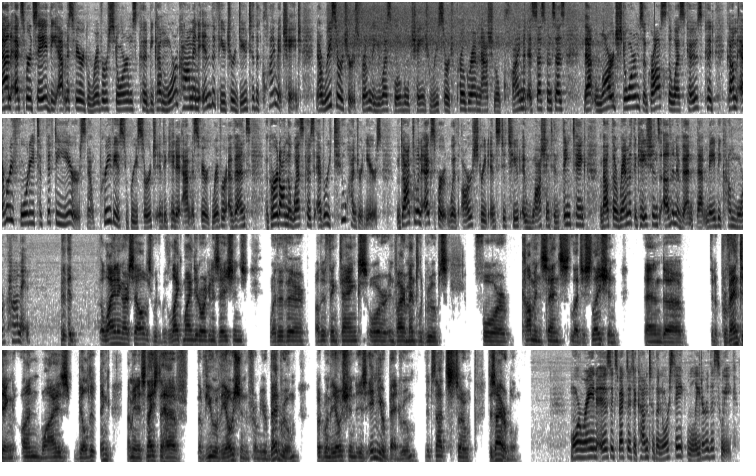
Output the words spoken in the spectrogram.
And experts say the atmospheric river storms could become more common in the future due to the climate change. Now, researchers from the U.S. Global Change Research Program National Climate Assessment says that large storms across the West Coast could come every 40 to 50 years. Now, previous research indicated atmospheric river events occurred on the West Coast every 200 years. We talked to an expert with R Street Institute, a Washington think tank, about the ramifications of an event that may become more common. Aligning ourselves with, with like-minded organizations, whether they're other think tanks or environmental groups, for common sense legislation and uh, you know, preventing unwise building. I mean, it's nice to have a view of the ocean from your bedroom, but when the ocean is in your bedroom, it's not so desirable. More rain is expected to come to the North State later this week.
